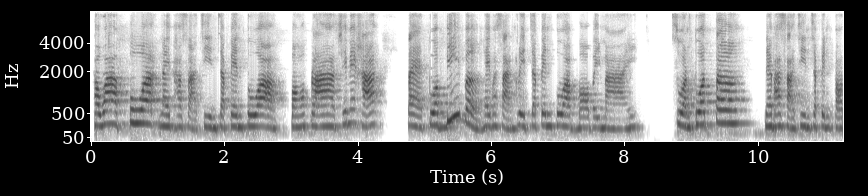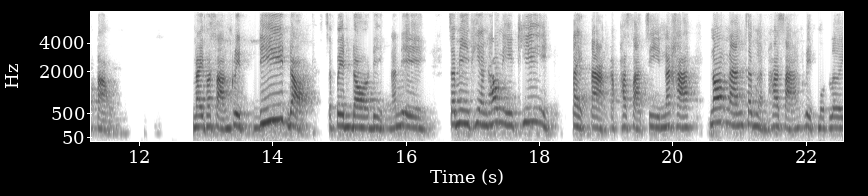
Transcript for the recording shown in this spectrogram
เพราะว่าปัวในภาษาจีนจะเป็นตัวปอปลาใช่ไหมคะ แต่ตัวบีเบอร์ในภาษาอังกฤษจะเป็นตัวบอใบไม้ ส่วนตัวเตอในภาษาจีนจะเป็นตอเต่า ในภาษาอังกฤษดีดอกจะเป็นดอเด็กนั่นเอง จะมีเพียงเท่านี้ที่ แตกต่างกับภาษาจีนนะคะ นอกนั้นจะเหมือนภาษาอังกฤษหมดเลย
